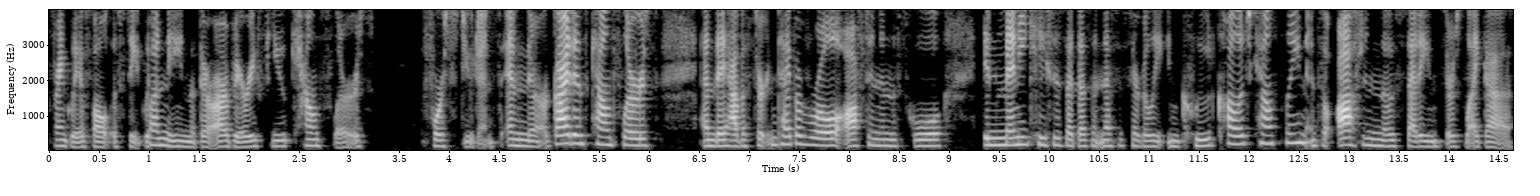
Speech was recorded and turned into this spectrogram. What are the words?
frankly, a fault of state funding that there are very few counselors for students. And there are guidance counselors, and they have a certain type of role often in the school. In many cases, that doesn't necessarily include college counseling. And so often in those settings, there's like a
